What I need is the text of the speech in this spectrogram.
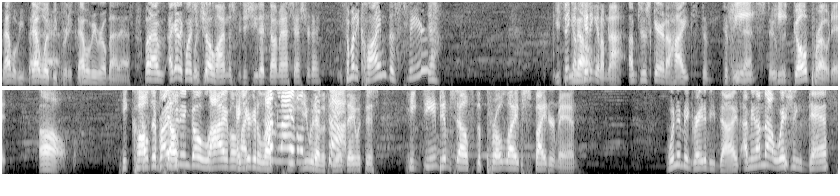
That would be badass. That would be pretty cool. That would be real badass. But I, I got a question. Would you so climb this? Did you see that dumbass yesterday? somebody climbed the sphere? Yeah. You think I'm kidding and I'm not. I'm too scared of heights to, to be that stupid. he GoPro'd it. oh, He called I'm surprised himself. you didn't go live on. and like, you're going to love. I'm live see, on you would have a field day with this. He deemed himself the pro-life Spider-Man. Wouldn't it have been great if he died? I mean, I'm not wishing death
